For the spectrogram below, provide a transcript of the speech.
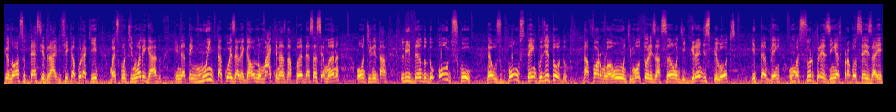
E o nosso test drive fica por aqui, mas continua ligado que ainda tem muita coisa legal no Máquinas na Pan dessa semana, onde ele está lidando do old school, né, os bons tempos de tudo, da Fórmula 1, de motorização, de grandes pilotos e também umas surpresinhas para vocês aí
